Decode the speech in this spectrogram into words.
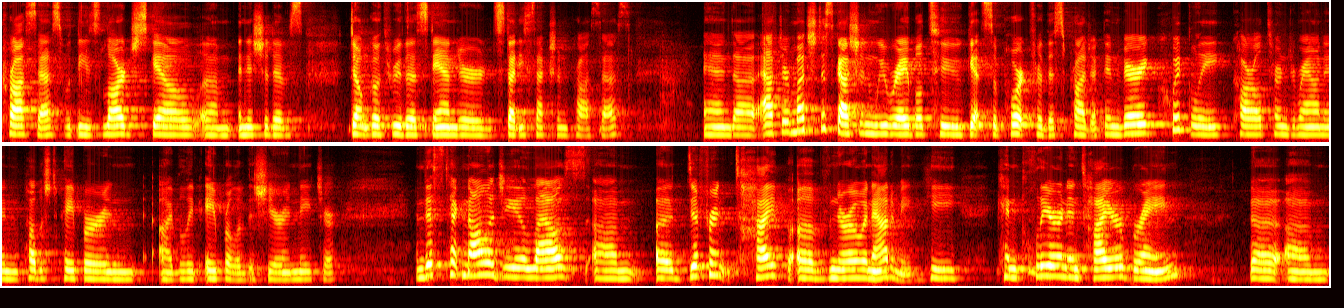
process with these large-scale um, initiatives. Don't go through the standard study section process. And uh, after much discussion, we were able to get support for this project. And very quickly, Carl turned around and published a paper in, I believe, April of this year in Nature. And this technology allows um, a different type of neuroanatomy. He can clear an entire brain. The um,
